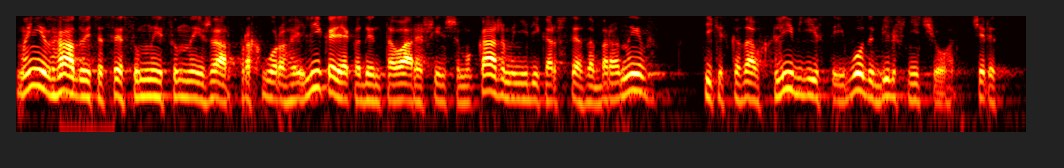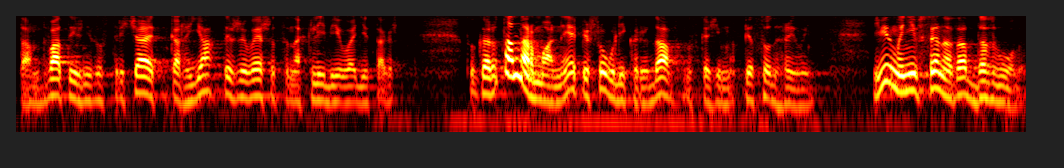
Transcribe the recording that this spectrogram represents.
Мені згадується це сумний сумний жарт про хворого і лікаря, як один товариш іншому каже, мені лікар все заборонив, тільки сказав хліб їсти і воду, більш нічого. Через там, два тижні зустрічається, каже, як ти живеш оце на хлібі і воді так же. То каже, та нормально, я пішов лікарю, дав, ну скажімо, 500 гривень. І він мені все назад дозволив.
